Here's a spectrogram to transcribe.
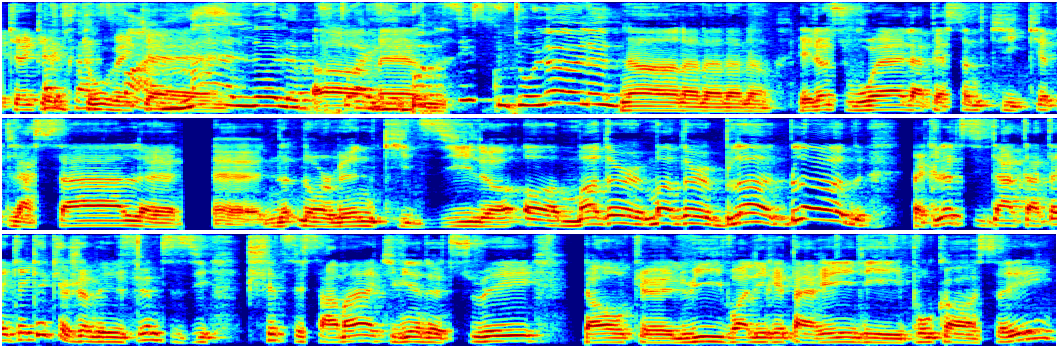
quelqu'un qui a un Hey, ça couteau te avec. euh, mal, là, le couteau. ah, il est pas petit, ce couteau-là, là. Non, non, non, non, non. Et là, tu vois la personne qui quitte la salle, euh, euh, Norman qui dit là, oh, mother, mother, blood, blood. Fait que là, tu t'entends quelqu'un qui a jamais vu le film, tu te dis, shit, c'est sa mère qui vient de tuer. Donc, euh, lui, il va aller réparer les pots cassés.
